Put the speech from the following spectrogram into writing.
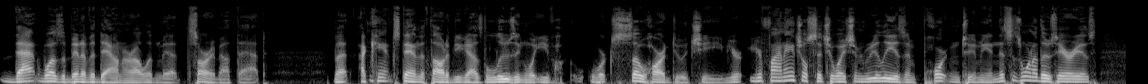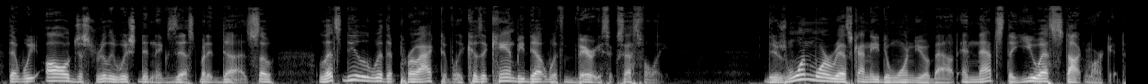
that was a bit of a downer, I'll admit. Sorry about that. But I can't stand the thought of you guys losing what you've worked so hard to achieve. Your your financial situation really is important to me, and this is one of those areas that we all just really wish didn't exist, but it does. So let's deal with it proactively because it can be dealt with very successfully. There's one more risk I need to warn you about, and that's the U.S. stock market.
